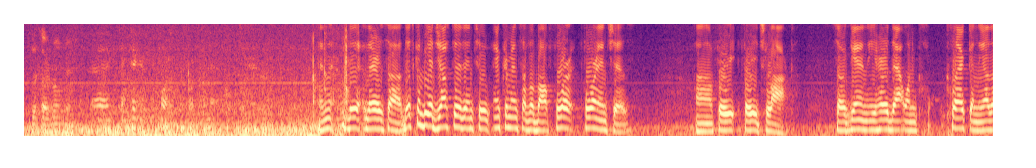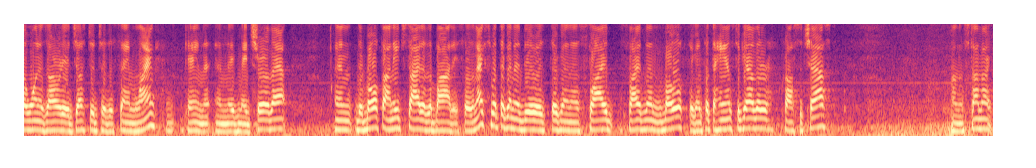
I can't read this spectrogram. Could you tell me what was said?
It's the third one. Uh, take, take it fourth. And there's, uh, this can be adjusted into increments of about four, four inches uh, for, for each lock. So again, you heard that one cl click and the other one is already adjusted to the same length, okay, and, and they've made sure of that. And they're both on each side of the body. So the next what they're going to do is they're going to slide, slide them both. They're going to put the hands together across the chest, on the stomach,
